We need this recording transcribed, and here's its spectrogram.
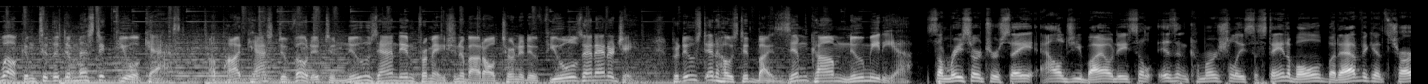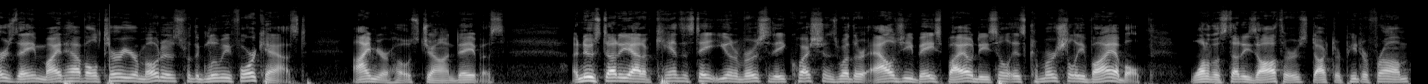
Welcome to the Domestic Fuel Cast, a podcast devoted to news and information about alternative fuels and energy, produced and hosted by ZimmComm New Media. Some researchers say algae biodiesel isn't commercially sustainable, but advocates charge they might have ulterior motives for the gloomy forecast. I'm your host, John Davis. A new study out of Kansas State University questions whether algae based biodiesel is commercially viable. One of the study's authors, Dr. Peter Pfromm,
